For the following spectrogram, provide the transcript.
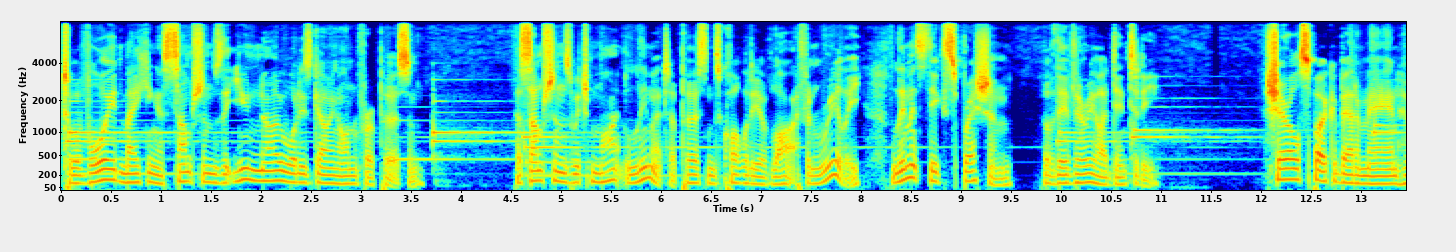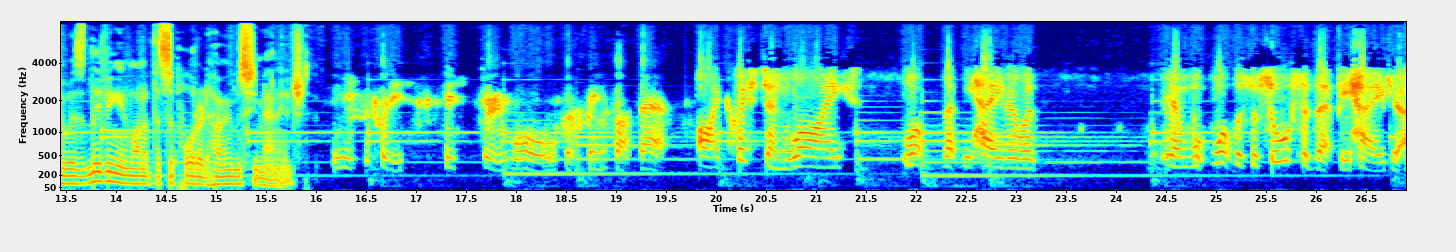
to avoid making assumptions that you know what is going on for a person. Assumptions which might limit a person's quality of life and really limits the expression of their very identity. Cheryl spoke about a man who was living in one of the supported homes she managed. He used to put his fist through walls and things like that. I questioned why, what that behaviour was, you know, what, what was the source of that behaviour.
